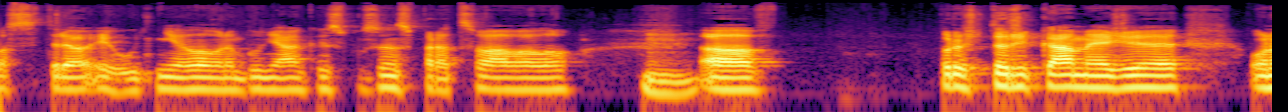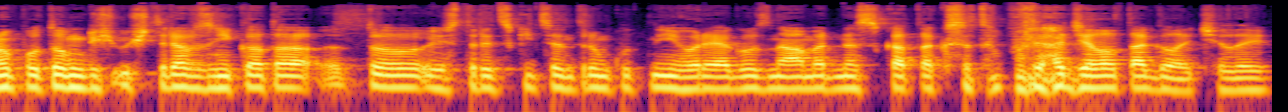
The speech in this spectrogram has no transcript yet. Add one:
asi teda i hutnilo nebo nějakým způsobem zpracovávalo. Hmm. A proč to říkáme, že ono potom, když už teda vznikla ta, to historický centrum Kutný hory, jak ho známe dneska, tak se to pořád dělo takhle, čili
